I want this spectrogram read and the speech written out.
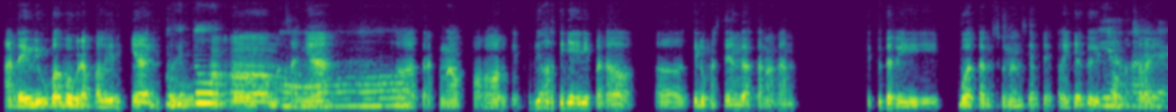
ada yang diubah beberapa liriknya gitu Oh, gitu? Heeh, makanya oh. eh, terkenal horor gitu dia artinya ini padahal eh, kidung aslinya enggak karena kan itu dari buatan Sunan siapa ya kali jaga gitu iya kalau nggak salah ya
